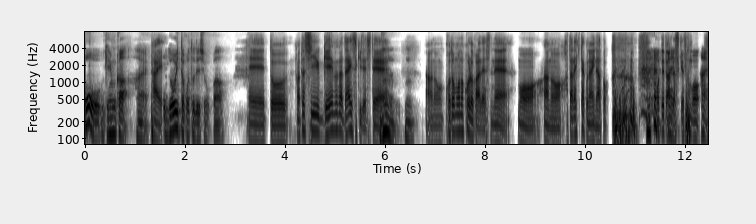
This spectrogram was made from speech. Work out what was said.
おうゲーム化。はい。はい。どういったことでしょうか？えーっと、私、ゲームが大好きでして、うん、うん。あの、子供の頃からですね、もう、あの、働きたくないなと 思ってたんですけども、はい。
